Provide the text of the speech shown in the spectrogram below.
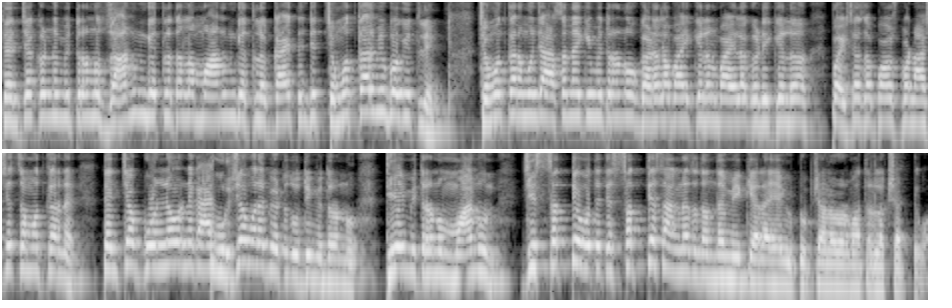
त्यांच्याकडनं मित्रांनो जाणून घेतलं त्यांना मानून घेतलं. काय त्यांचे चमत्कार मी बघितले. चमत्कार म्हणजे असं नाही की मित्रांनो गड्याला बाय केलं आणि बायला गडे केलं. पैशाचा पाऊस पडला असे चमत्कार नाही. त्यांच्या बोलण्यावर नाही काय ऊर्जा मला भेटत होती मित्रांनो. ते मित्रांनो मानून जे सत्य होते ते सत्य सांगण्याचा धंदा मी केला ह्या युट्यूब चॅनलवर मात्र लक्षात ठेवा.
